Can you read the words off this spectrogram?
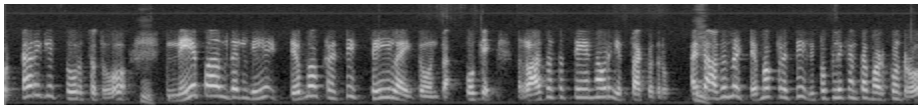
ಒಟ್ಟಾರೆಗೆ ತೋರಿಸೋದು ನೇಪಾಳದಲ್ಲಿ ಡೆಮೋಕ್ರಸಿ ಫೇಲ್ ಆಯ್ತು ಅಂತ. ಓಕೆ ರಾಜಸತ್ತೆಯನ್ನು ಅವ್ರು ಎತ್ತಾಕಿದ್ರು. ಆಯ್ತಾ? ಅದನ್ನ ಡೆಮೋಕ್ರಸಿ ರಿಪಬ್ಲಿಕ್ ಅಂತ ಮಾಡ್ಕೊಂಡ್ರು.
